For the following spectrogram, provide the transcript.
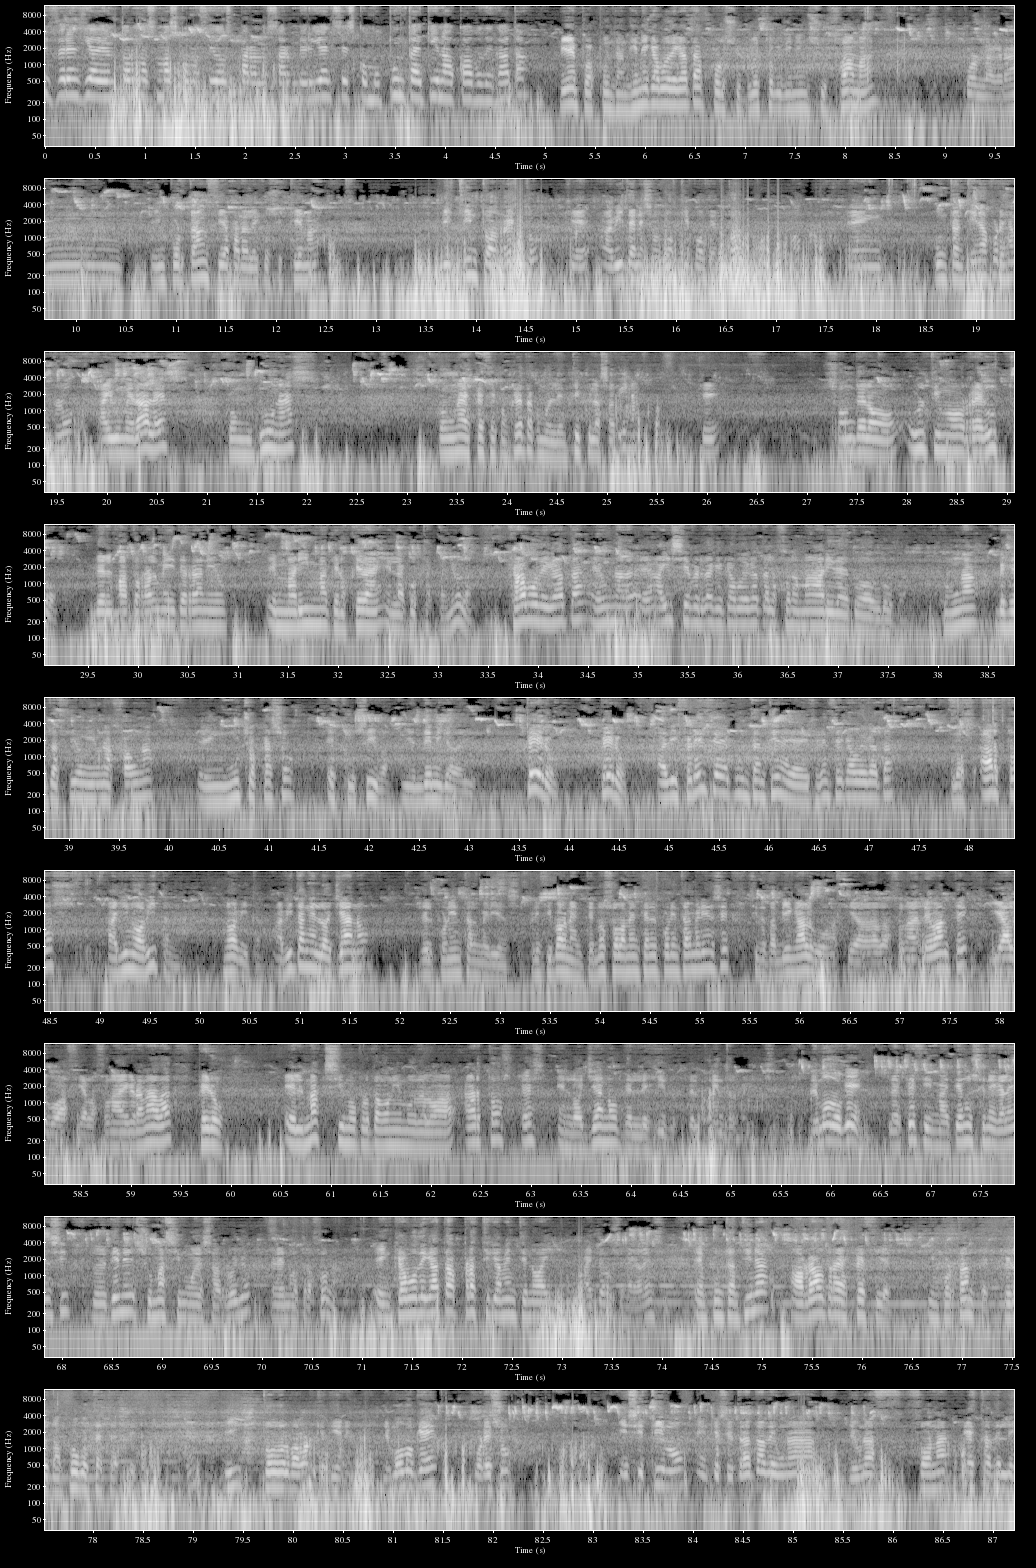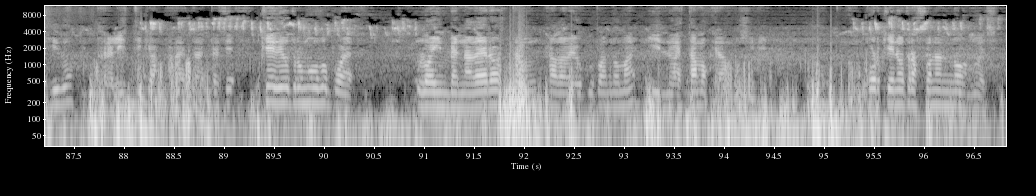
diferencia de entornos más conocidos para los almerienses como Punta Etina o Cabo de Gata? Bien, pues Punta y Cabo de Gata por supuesto que tienen su fama por la gran importancia para el ecosistema distinto al resto que habita en esos dos tipos de entornos. En Punta Etina, por ejemplo, hay humedales con dunas con una especie concreta como el lentico y la sabina, que son de los últimos reductos del matorral mediterráneo en marisma que nos queda en la costa española. Cabo de Gata es una, ahí sí es verdad que Cabo de Gata es la zona más árida de toda Europa, con una vegetación y una fauna en muchos casos exclusiva y endémica de allí. Pero, pero, a diferencia de Punta Antina y a diferencia de Cabo de Gata, los hartos allí no habitan, no habitan, habitan en los llanos del poniente almeriense, principalmente, no solamente en el poniente almeriense, sino también algo hacia la zona de Levante y algo hacia la zona de Granada, pero el máximo protagonismo de los hartos es en los llanos del Legido, del poniente. De modo que la especie Maetianus senegalensis, donde tiene su máximo desarrollo, es en nuestra zona. En Cabo de Gata prácticamente no hay Maetianus senegalensis. En Punta Antina habrá otras especies importantes, pero tampoco está esta especie. ¿eh? Y todo el valor que tiene. De modo que, por eso, insistimos en que se trata de una, de una zona esta del ejido realística para esta especie, que de otro modo, pues, los invernaderos están cada vez ocupando más y nos estamos quedando sin ellos. Porque en otras zonas no, existe.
